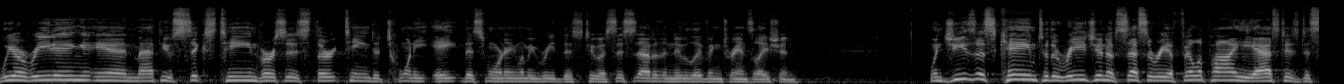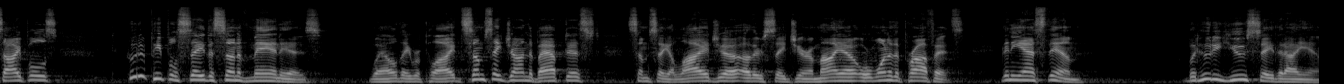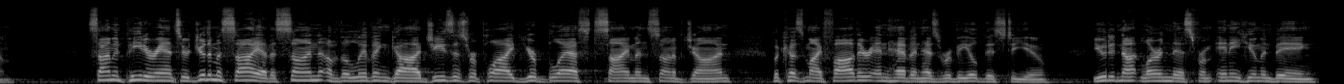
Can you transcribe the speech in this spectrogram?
We are reading in Matthew 16, verses 13 to 28 this morning. Let me read this to us. This is out of the New Living Translation. When Jesus came to the region of Caesarea Philippi, he asked his disciples, Who do people say the Son of Man is? Well, they replied, Some say John the Baptist, some say Elijah, others say Jeremiah, or one of the prophets. Then he asked them, But who do you say that I am? Simon Peter answered, You're the Messiah, the Son of the living God. Jesus replied, You're blessed, Simon, son of John, because my Father in heaven has revealed this to you. You did not learn this from any human being.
